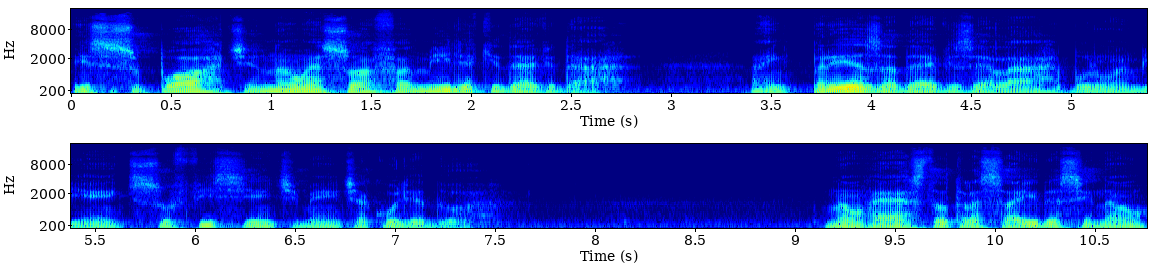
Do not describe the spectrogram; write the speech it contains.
Esse suporte não é só a família que deve dar. A empresa deve zelar por um ambiente suficientemente acolhedor. Não resta outra saída senão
